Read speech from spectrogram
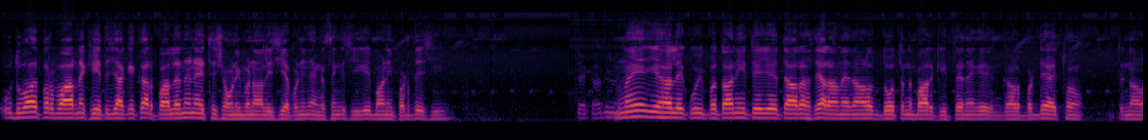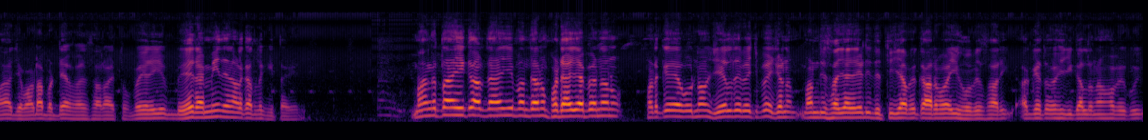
ਉਦੋਂ ਬਾਅਦ ਪਰਿਵਾਰ ਨੇ ਖੇਤ ਜਾ ਕੇ ਘਰ ਪਾ ਲੈਣੇ ਨੇ ਇੱਥੇ ਛਾਉਣੀ ਬਣਾ ਲਈ ਸੀ, ਆਪਣੀ ਨਿਹੰਗ ਸਿੰਘ ਸੀਗੇ, ਬਾਣੀ ਪੜ੍ਹਦੇ ਸੀ। ਨਹੀਂ ਜੀ, ਹਾਲੇ ਕੋਈ ਪਤਾ ਨਹੀਂ ਤੇਜੇ ਤਾਰ ਹਥਿਆਰਾਂ ਦੇ ਨਾਲ ਦੋ ਤਿੰਨ ਵਾਰ ਕੀਤੇ ਨੇਗੇ, ਗਲ ਵੱਢਿਆ ਇੱਥੋਂ, ਤੇ ਨਾਲ ਆ ਜਵਾੜਾ ਵੱਢਿਆ ਹੋਇਆ ਸਾਰਾ ਇੱਥੋਂ ਬੇ ਬੇਰਹਿਮੀ ਦੇ ਨਾਲ ਕਤਲ ਕੀਤਾ ਗਿਆ ਜੀ। ਮੰਗ ਤਾਂ ਇਹ ਕਰਦਾ ਜੀ ਬੰਦਿਆਂ ਨੂੰ ਫੜਿਆ ਜਾਵੇ ਉਹਨਾਂ ਨੂੰ ਫੜ ਕੇ ਉਹਨਾਂ ਨੂੰ ਜੇਲ੍ਹ ਦੇ ਵਿੱਚ ਭੇਜਣ ਬਣਦੀ ਸਜ਼ਾ ਜਿਹੜੀ ਦਿੱਤੀ ਜਾਵੇ ਕਾਰਵਾਈ ਹੋਵੇ ਸਾਰੀ ਅੱਗੇ ਤੋਂ ਇਹੋ ਜੀ ਗੱਲ ਨਾ ਹੋਵੇ ਕੋਈ।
